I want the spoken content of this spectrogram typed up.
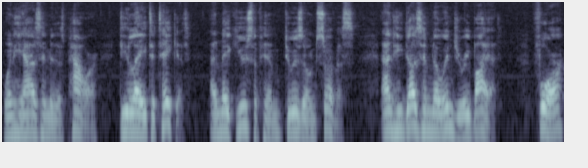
when he has him in his power, delay to take it, and make use of him to his own service, and he does him no injury by it. For,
